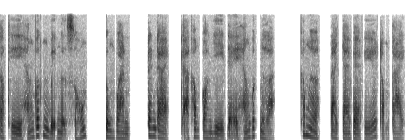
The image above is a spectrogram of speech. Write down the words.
Sau khi hắn vứt biển ngự xuống, tung quanh, trên đài đã không còn gì để hắn vứt nữa. Không ngờ lại chạy về phía trọng tài,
